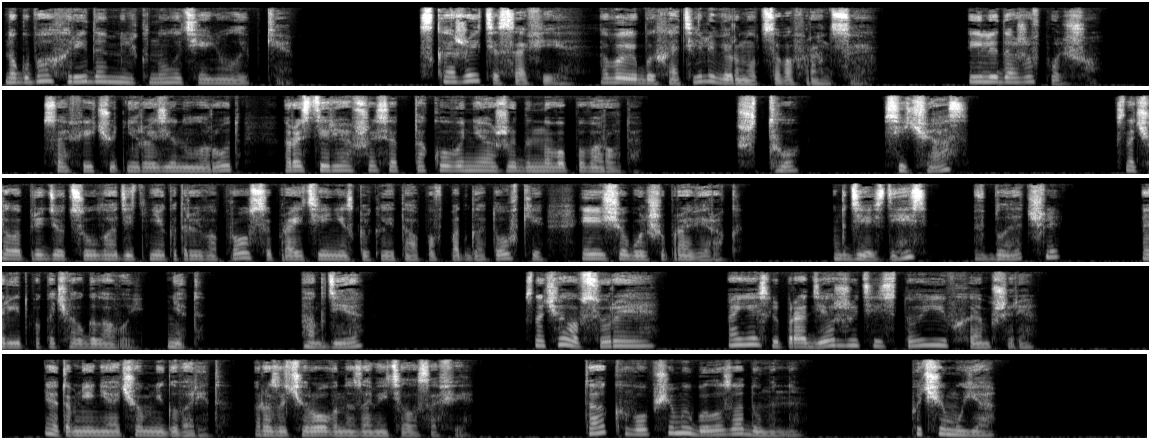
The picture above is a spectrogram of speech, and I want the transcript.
На губах Рида мелькнула тень улыбки. «Скажите, София, вы бы хотели вернуться во Францию? Или даже в Польшу?» София чуть не разинула рот, растерявшись от такого неожиданного поворота. «Что? Сейчас?» Сначала придется уладить некоторые вопросы, пройти несколько этапов подготовки и еще больше проверок. «Где здесь? В Блэтчли?» Рид покачал головой. «Нет». «А где?» «Сначала в Сурее, а если продержитесь, то и в Хэмпшире». «Это мне ни о чем не говорит», — разочарованно заметила Софи. Так, в общем, и было задумано. «Почему я?»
